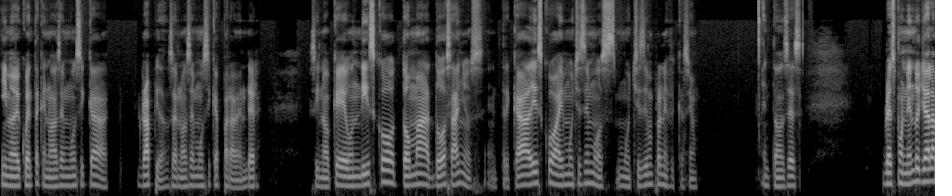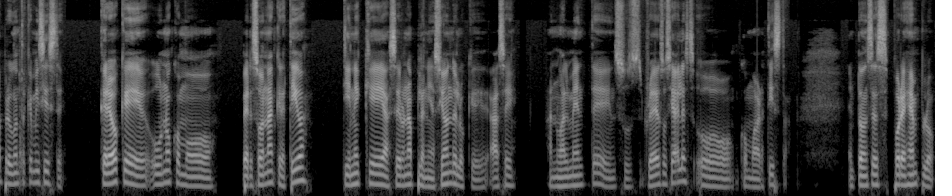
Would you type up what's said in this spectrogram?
y me doy cuenta que no hacen música rápida, o sea, no hacen música para vender, sino que un disco toma dos años. Entre cada disco hay muchísimos, muchísima planificación. Entonces, respondiendo ya a la pregunta que me hiciste, creo que uno como persona creativa tiene que hacer una planeación de lo que hace anualmente en sus redes sociales o como artista. Entonces, por ejemplo,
